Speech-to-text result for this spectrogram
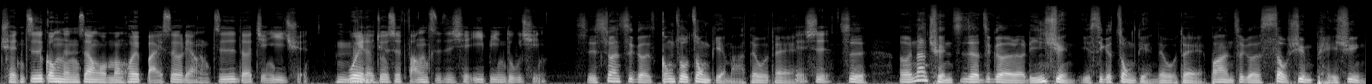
犬只功能上，我们会摆设两只的检疫犬，嗯，为了就是防止这些疫病入侵，也算是个工作重点嘛，对不对？也是是。呃，那犬只的这个遴选也是一个重点，对不对？包含这个受训培训，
